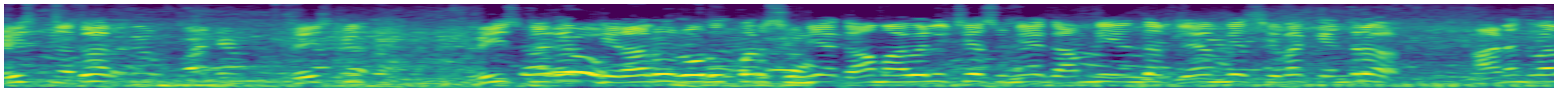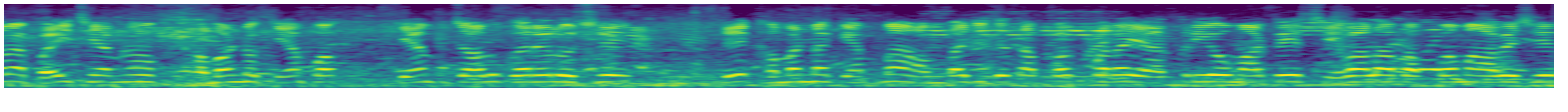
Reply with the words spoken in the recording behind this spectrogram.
વિસનગર વિસન- વિસનગર ખેરાલુ રોડ ઉપર સુનિયા ગામ આવેલું છે. સુનિયા ગામની અંદર જય અંબે સેવા કેન્દ્ર આનંદવાળા ભાઈ છે, એમનો ખમણનો કેમ્પ કેમ્પ ચાલુ કરેલો છે. એ ખમણના કેમ્પમાં અંબાજી જતા પગપરા યાત્રીઓ માટે સેવા લાભ આપવામાં આવે છે.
